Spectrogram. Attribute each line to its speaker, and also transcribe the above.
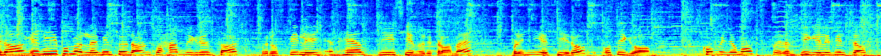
Speaker 1: I dag er vi på Møller Bil Stjørdal på hemmelig grunnstart for å spille inn en helt ny kinoreklame for den nye T-Roc og Tiguan. Kom innom oss for en hyggelig bilprat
